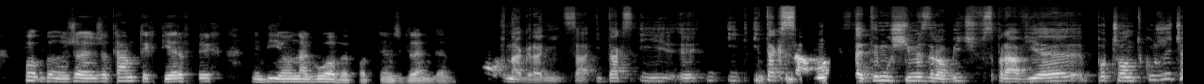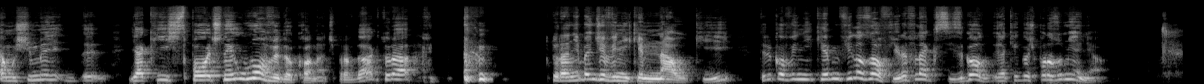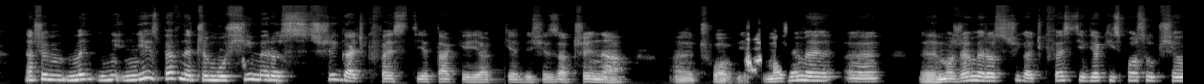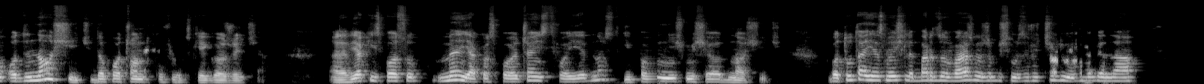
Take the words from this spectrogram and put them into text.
że, że tamtych pierwszych biją na głowę pod tym względem. Główna granica. I tak, i, i, I tak samo niestety musimy zrobić w sprawie początku życia. Musimy y, jakiejś społecznej umowy dokonać, prawda? Która, która nie będzie wynikiem nauki, tylko wynikiem filozofii, refleksji, zgody, jakiegoś porozumienia. Znaczy, my, nie jest pewne, czy musimy rozstrzygać kwestie takie, jak kiedy się zaczyna e, człowiek. Możemy, e, e, możemy rozstrzygać kwestie, w jaki sposób się odnosić do początków ludzkiego życia. W jaki sposób my, jako społeczeństwo i jednostki, powinniśmy się odnosić. Bo tutaj jest, myślę, bardzo ważne, żebyśmy zwrócili uwagę na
